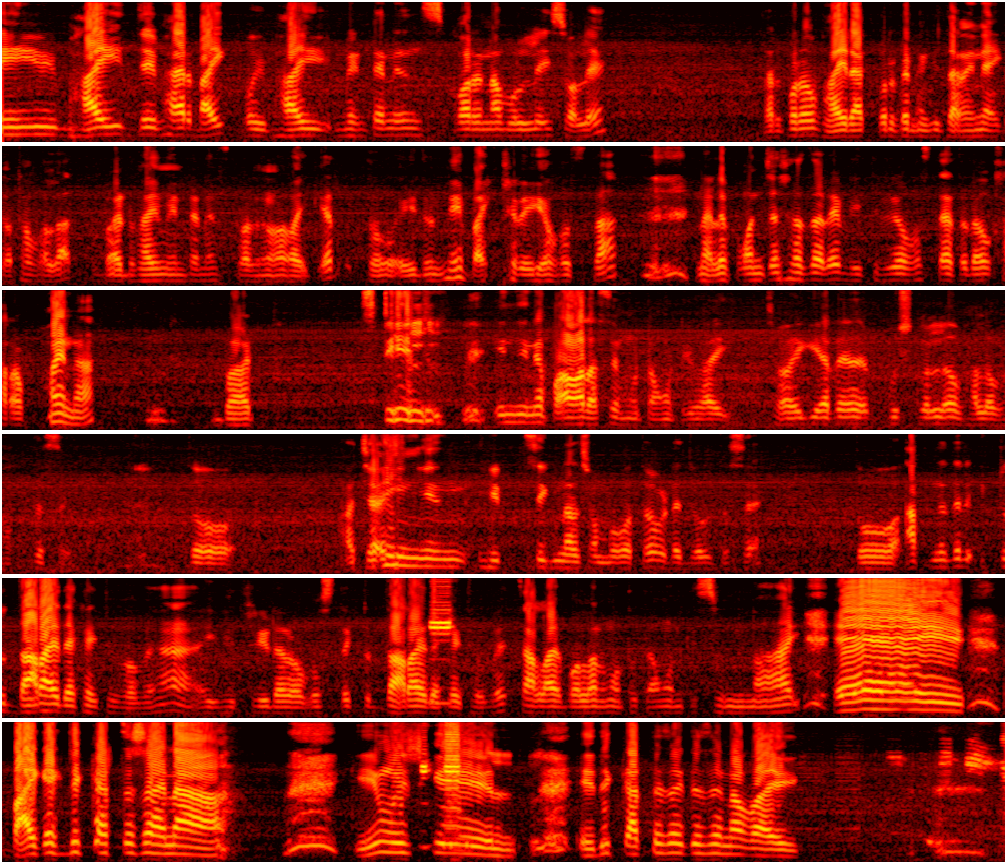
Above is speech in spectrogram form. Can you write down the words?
এই ভাই, যে ভাইয়ের বাইক ওই ভাই মেনটেনেন্স করে না বললেই চলে। তারপরেও ভাই রাগ করবে নাকি জানি না এই কথা বলার বাট ভাই মেনটেনেন্স করে না বাইকের, তো এই জন্যই বাইকটার এই অবস্থা। নাহলে পঞ্চাশ হাজারে বিক্রির অবস্থা এতটাও খারাপ হয় না বাট স্টিল ইঞ্জিনে পাওয়ার আছে মোটামুটি ভাই। ছয় গিয়ারে পুশ করলেও ভালো ভাবতেছে। তো আচ্ছা ইঞ্জিন হিট সিগন্যাল সম্ভবত ওটা জ্বলতেছে। তো আপনাদের একটু দাঁড়ায় দেখাইতে হবে হ্যাঁ? এই ভিতরিটার অবস্থা একটু দাঁড়ায় দেখাইতে হবে। চালায় বলার মতো তেমন কিছু নাই। এই বাইক একদিক কাটতে চায় না। কি মুশকিল। এদিক কাটতে চাইতেছে না বাইক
